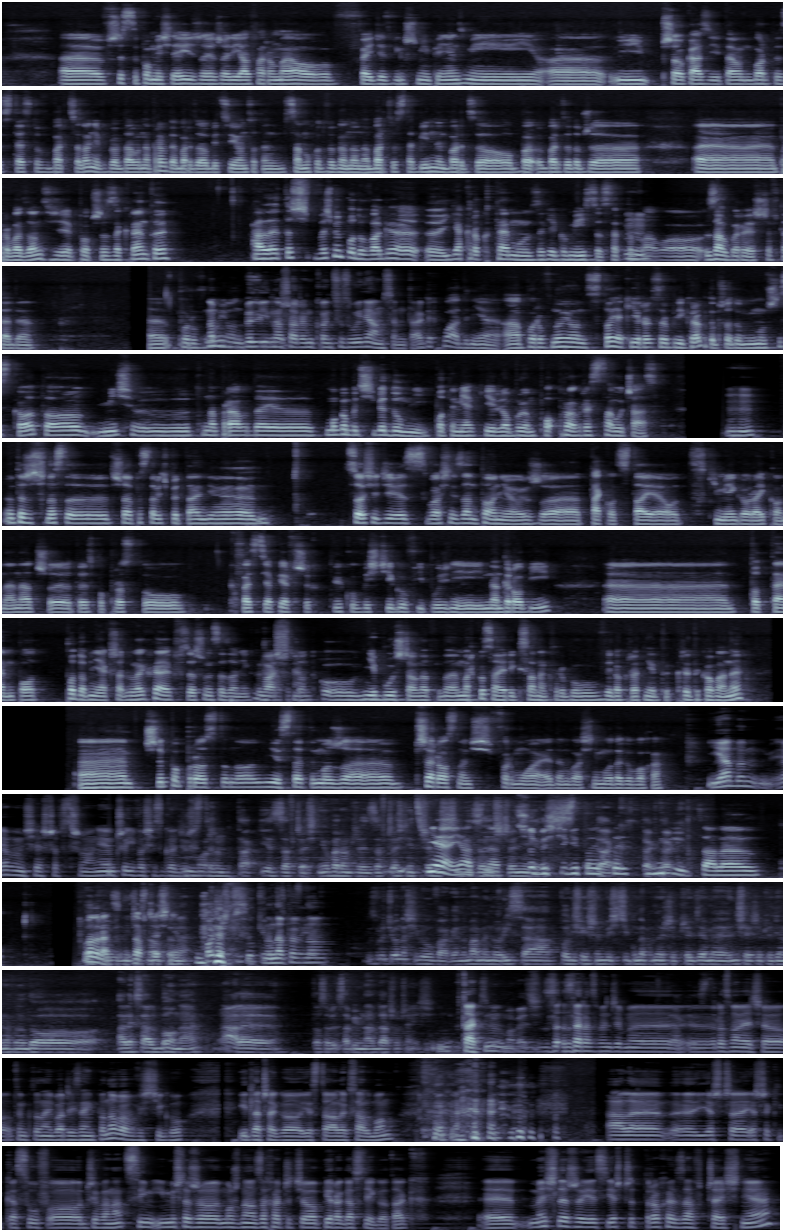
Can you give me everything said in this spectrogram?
e, wszyscy pomyśleli, że jeżeli Alfa Romeo wejdzie z większymi pieniędzmi e, i przy okazji te onboardy z testów w Barcelonie wyglądały naprawdę bardzo obiecująco, ten samochód wyglądał na bardzo stabilny, bardzo, ba, bardzo dobrze e, prowadzący się poprzez zakręty. Ale też weźmy pod uwagę, e, jak rok temu, z jakiego miejsca startowało mm. Zauber jeszcze wtedy. E, porównując... No, byli na szarym końcu z Williamsem, tak? Dokładnie, a porównując to, jaki zrobili krok do przodu mimo wszystko, to mi się to naprawdę e, mogą być siebie dumni po tym, jaki robią progres cały czas. Mhm. No też nas, trzeba postawić pytanie, co się dzieje z, właśnie z Antonio, że tak odstaje od Kimiego Raikkonena, czy to jest po prostu kwestia pierwszych kilku wyścigów i później nadrobi e, to tempo, podobnie jak Charles Leclerc w zeszłym sezonie, który Właśnie. na początku nie błyszczał na tle Markusa Eriksona, który był wielokrotnie krytykowany. E, czy po prostu, no niestety może przerosnąć Formuła 1 właśnie młodego Włocha. Ja bym, ja bym się jeszcze wstrzymał. Nie wiem, czy Iwo się zgodzisz Może, z tym. Tak, jest za wcześnie. Uważam, że jest za wcześnie. Trzy nie, wyścigi jasne. to jeszcze nie Trzy wyścigi to, tak, to jest tak, tak. nic, ale... No racja, za wcześnie. Chociaż no na pewno zwróciło na siebie uwagę. No mamy Norisa, po dzisiejszym wyścigu na pewno jeszcze przejdziemy, dzisiaj jeszcze przejdziemy na pewno do Alexa Albona, ale to sobie zabijmy na dalszą część. Tak, zaraz będziemy tak rozmawiać o, o, tym, kto najbardziej zaimponował w wyścigu i dlaczego jest to Alex Albon. ale e, jeszcze, jeszcze kilka słów o Giovanazzim i myślę, że można zahaczyć o Piera Gastiego, tak? E, myślę, że jest jeszcze trochę za wcześnie,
